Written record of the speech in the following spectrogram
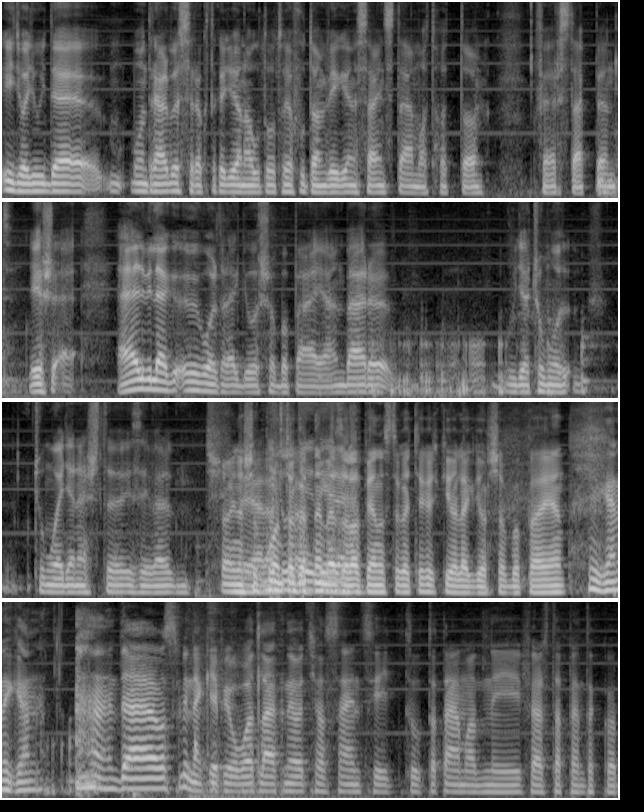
így vagy úgy, de Montrealba összeraktak egy olyan autót, hogy a futam végén Sainz támadhatta Verstappent, és elvileg ő volt a leggyorsabb a pályán, bár ugye csomó, csomó egyenest izével Sajnos a pontokat nem ez alapján osztogatják, hogy ki a leggyorsabb a pályán. Igen, igen. De az mindenképp jó volt látni, hogyha Sainz így tudta támadni Verstappent, akkor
